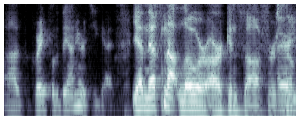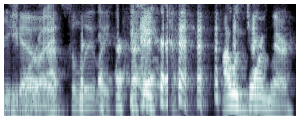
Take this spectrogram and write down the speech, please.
I uh, grateful to be on here with you guys. Yeah, and that's not lower Arkansas for there some people, go. right? Absolutely. hey, I was born there.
